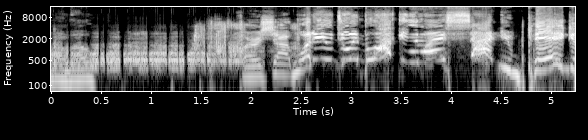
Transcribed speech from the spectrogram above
Come on, Bo. Fire a shot. What are you doing blocking my shot, you pig?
